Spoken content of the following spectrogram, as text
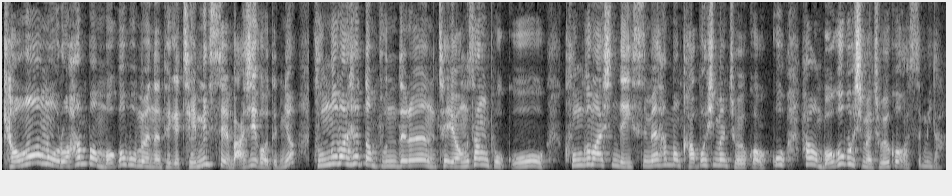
경험으로 한번 먹어보면 되게 재밌을 맛이거든요? 궁금하셨던 분들은 제 영상 보고 궁금하신 데 있으면 한번 가보시면 좋을 것 같고 한번 먹어보시면 좋을 것 같습니다.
